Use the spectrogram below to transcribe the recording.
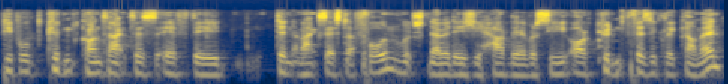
people couldn't contact us if they didn't have access to a phone, which nowadays you hardly ever see, or couldn't physically come in.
